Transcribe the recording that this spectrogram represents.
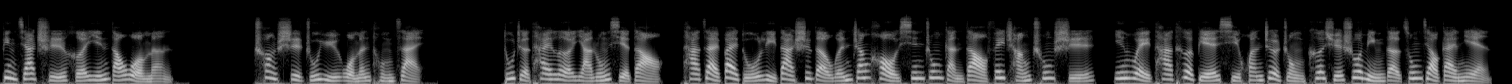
并加持和引导我们。创世主与我们同在。读者泰勒·亚荣写道。他在拜读李大师的文章后，心中感到非常充实，因为他特别喜欢这种科学说明的宗教概念。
